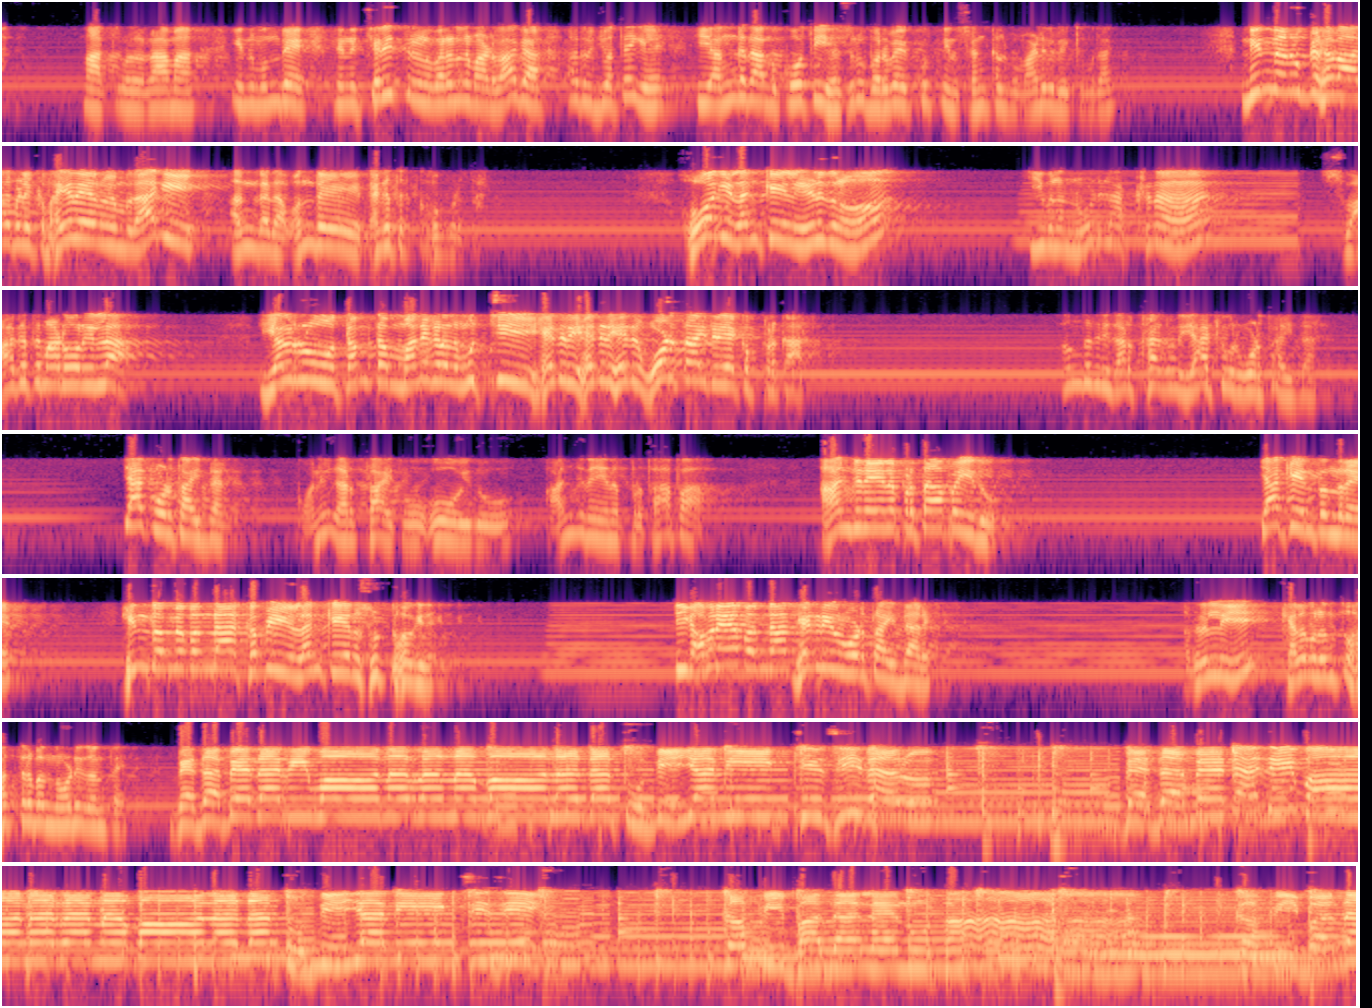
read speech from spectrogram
ಮಾತೃ ರಾಮ, ಇನ್ನು ಮುಂದೆ ನಿನ್ನ ಚರಿತ್ರೆಯನ್ನು ವರ್ಣನೆ ಮಾಡುವಾಗ ಅದ್ರ ಜೊತೆಗೆ ಈ ಅಂಗದಾಮ ಕೋತಿ ಹೆಸರು ಬರಬೇಕು ಅಂತ ನೀನು ಸಂಕಲ್ಪ ಮಾಡಿರಬೇಕೆಂಬುದಾಗಿ. ನಿನ್ನ ಅನುಗ್ರಹವಾದ ಬಳಿಕ ಭಯವೇನು ಎಂಬುದಾಗಿ ಅಂಗದ ಒಂದೇ ರಗತಕ್ಕೆ ಹೋಗ್ಬಿಡ್ತಾನೆ. ಹೋಗಿ ಲಂಕೆಯಲ್ಲಿ ಇಳಿದನು, ಇವನನ್ನು ನೋಡಿದ ಕ್ಷಣ ಸ್ವಾಗತ ಮಾಡೋರಿಲ್ಲ ಎಲ್ಲರೂ ತಮ್ಮ ತಮ್ಮ ಮನೆಗಳನ್ನು ಮುಚ್ಚಿ ಹೆದರಿ ಹೆದರಿ ಹೆದರಿ ಓಡ್ತಾ ಇದ್ದಾರೆ ಏಕ ಪ್ರಕಾರ. ಅಂಗದನಿಗೆ ಅರ್ಥ ಆಗಲಿಲ್ಲ ಯಾಕೆ ಇವರು ಓಡ್ತಾ ಇದ್ದಾರೆ? ಯಾಕೆ ಓಡ್ತಾ ಇದ್ದಾರೆ? ಕೊನೆಗೆ ಅರ್ಥ ಆಯ್ತು, ಓಹೋ, ಇದು ಆಂಜನೇಯನ ಪ್ರತಾಪ. ಆಂಜನೇಯನ ಪ್ರತಾಪ ಇದು. ಯಾಕೆ ಅಂತಂದ್ರೆ ಹಿಂದೊಮ್ಮೆ ಬಂದ ಕಪಿ ಲಂಕೆಯನ್ನು ಸುಟ್ಟು ಹೋಗಿದೆ. ಈಗ ಅವನೇ ಬಂದ ಅಂತ ಹೆದರಿ ಇವರು ಓಡ್ತಾ ಇದ್ದಾರೆ. ಅದರಲ್ಲಿ ಕೆಲವರಂತೂ ಹತ್ರ ಬಂದು ನೋಡಿದಂತೆ. ಬೆದ ಬೆದರಿ ವಾನರನ ಬಾಲದ ತುದಿಯ ನೀಕ್ಷಿಸಿದರು ಬೆದ ಬೆದರಿ ವಾನರನ ಬಾಲದ ತುದಿಯ ನೀಕ್ಷಿಸಿ ಕಪಿ ಬದಲೆನುತ ಕಪಿ ಬದಲೆನುತ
